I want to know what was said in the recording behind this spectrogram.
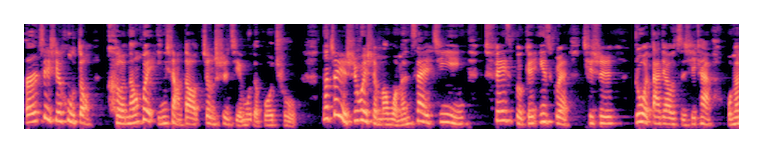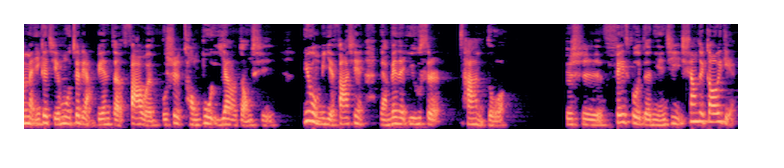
而这些互动可能会影响到正式节目的播出。那这也是为什么我们在经营 Facebook 跟 Instagram。其实，如果大家有仔细看，我们每一个节目这两边的发文不是同步一样的东西，因为我们也发现两边的 user 差很多，就是 Facebook 的年纪相对高一点，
